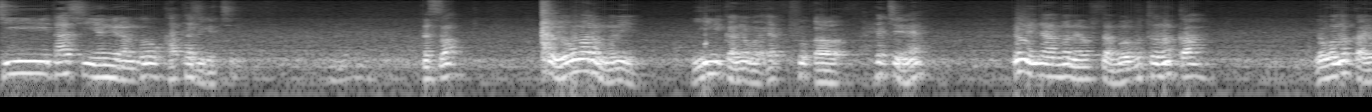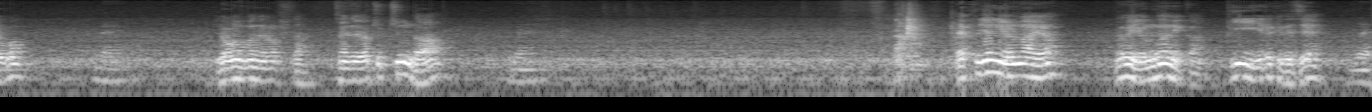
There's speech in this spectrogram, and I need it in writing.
g-0이랑도 같아지겠지 됐어? 또요 말은 뭐니 2니까 요거 f 어 했지 그럼 이제 한번 해봅시다 뭐부터 넣을까 요거 넣을까 요거 네. 요거 한번 해봅시다 자 이제 요쭉 치운다 네. F0이 얼마예요? 여기 0 넣으니까 B 이렇게 되지? 네.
